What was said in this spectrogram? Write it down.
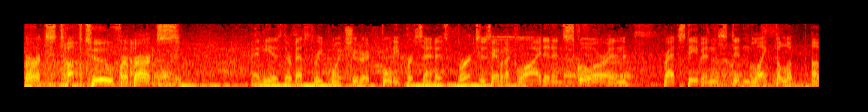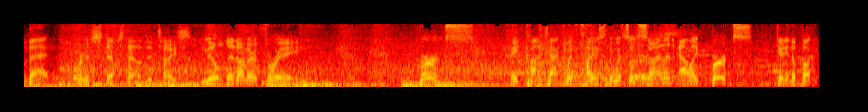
Burks, tough two for Burks. And he is their best three-point shooter at 40% as Burks is able to glide in and score and Brad Stevens didn't like the look of that. Or his steps down did Theis. Milton another three. Burks. A contact with Theis. The whistle silent. Alec Burks getting the bucket.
